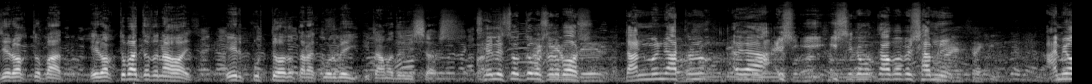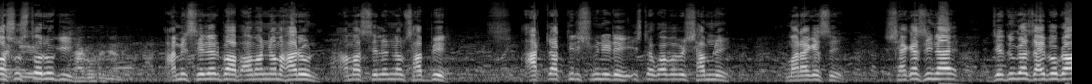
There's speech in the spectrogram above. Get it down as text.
যে রক্তপাত। এই রক্তপাত যাতে না হয়, এর প্রত্যহত তারা করবেই, এটা আমাদের বিশ্বাস। ছেলে চোদ্দ বছর বয়স। ধানমন্ডি আটান্ন সামনে। আমি অসুস্থ রোগী। আমি ছেলের বাপ, আমার নাম হারুন, আমার ছেলের নাম সাব্বির। আটটা তিরিশ মিনিটে ইস্টাক কাবাবের সামনে মারা গেছে। শেখ হাসিনায় যেদুগা যাইব গা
